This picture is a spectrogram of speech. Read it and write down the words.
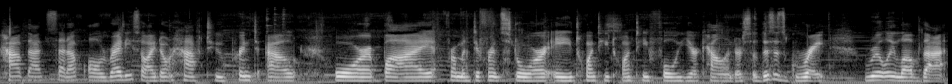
have that set up already so I don't have to print out or buy from a different store a 2020 full year calendar so this is great really love that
